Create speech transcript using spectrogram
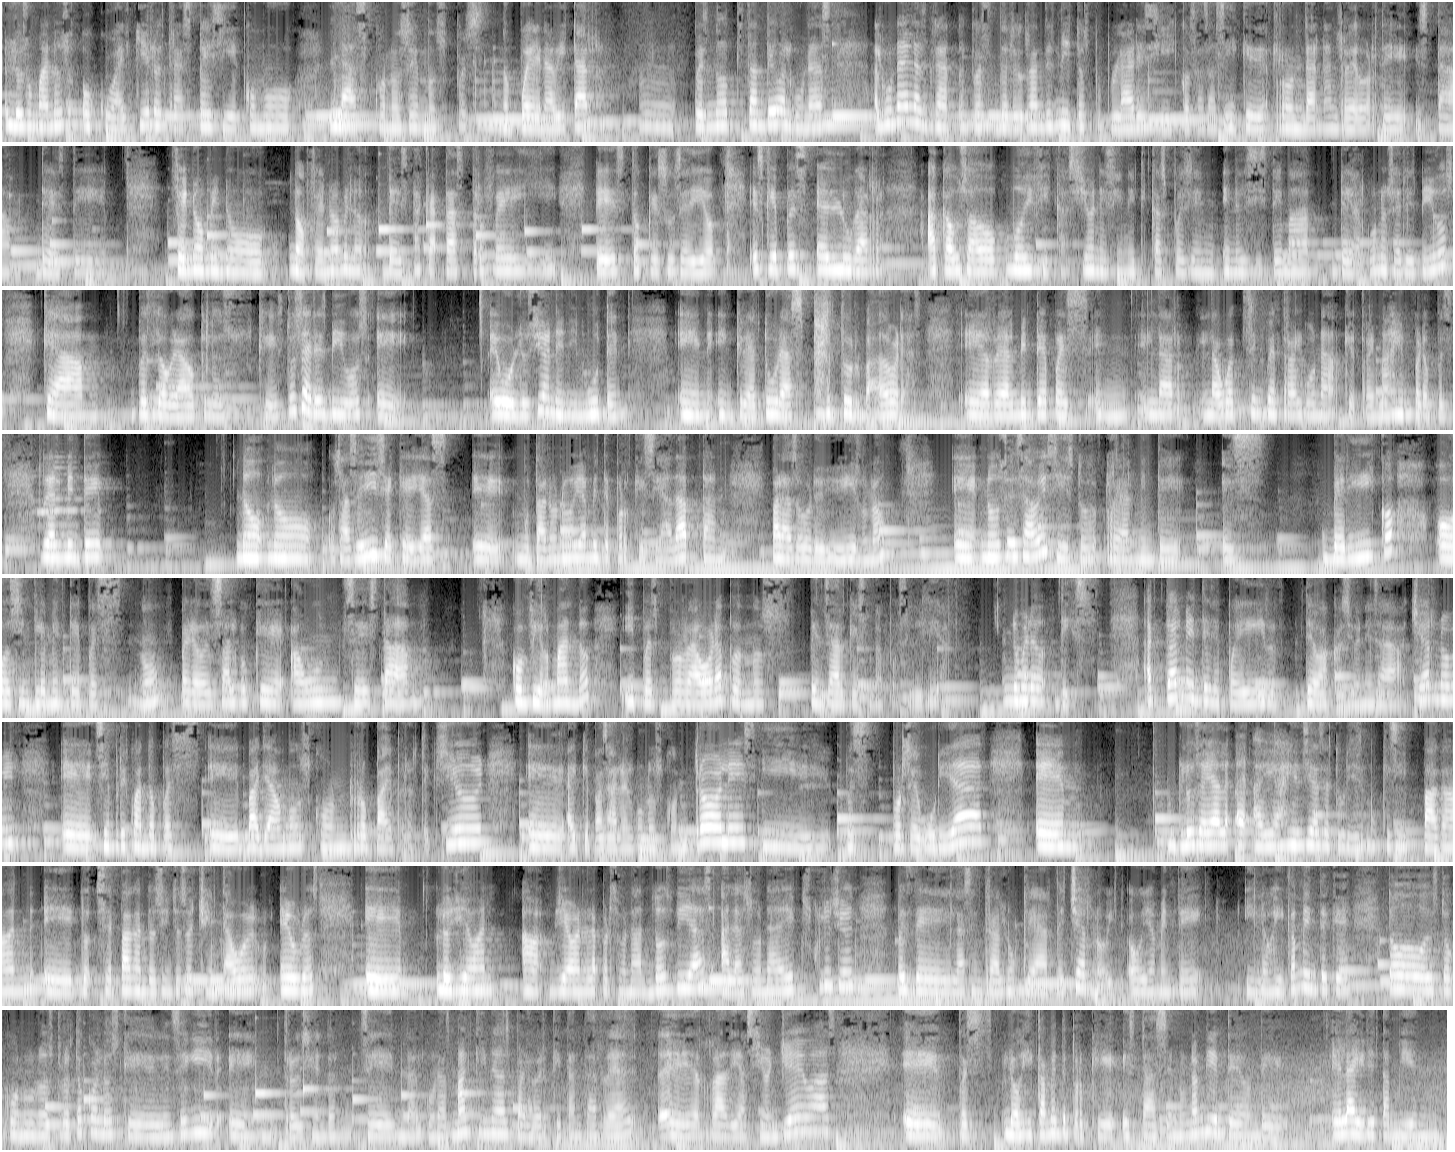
los humanos o cualquier otra especie como las conocemos pues no pueden habitar mm, pues no obstante algunas algunas de las pues, de los grandes mitos populares y cosas así que rondan alrededor de esta de este fenómeno no fenómeno de esta catástrofe y de esto que sucedió es que pues el lugar ha causado modificaciones genéticas pues en, el sistema de algunos seres vivos que ha pues logrado que, los, que estos seres vivos eh, evolucionen y muten en, criaturas perturbadoras. Eh, realmente pues en, la, en, la, web se encuentra alguna que otra imagen, pero pues realmente no, no, o sea, se dice que ellas eh, mutaron obviamente porque se adaptan para sobrevivir, ¿no? Eh, no se sabe si esto realmente es verídico o simplemente pues no, pero es algo que aún se está confirmando y pues por ahora podemos pensar que es una posibilidad. Número 10. Actualmente se puede ir de vacaciones a Chernobyl eh, siempre y cuando pues eh, vayamos con ropa de protección, eh, hay que pasar algunos controles y pues por seguridad. Em, incluso hay, hay, agencias de turismo que si pagan, se pagan 280 euros, lo llevan llevan a la persona dos días a la zona de exclusión pues de la central nuclear de Chernobyl. Obviamente y lógicamente que todo esto con unos protocolos que deben seguir eh, introduciéndose en algunas máquinas para ver qué tanta eh, radiación llevas eh, pues lógicamente porque estás en un ambiente donde el aire también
